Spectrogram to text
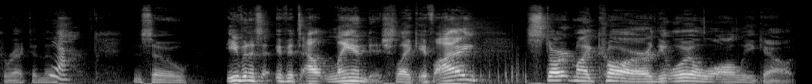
correct in this Yeah. and so even if, if it's outlandish like if i start my car the oil will all leak out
